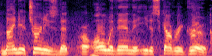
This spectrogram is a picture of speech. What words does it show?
90 attorneys that are all within the e-discovery group.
